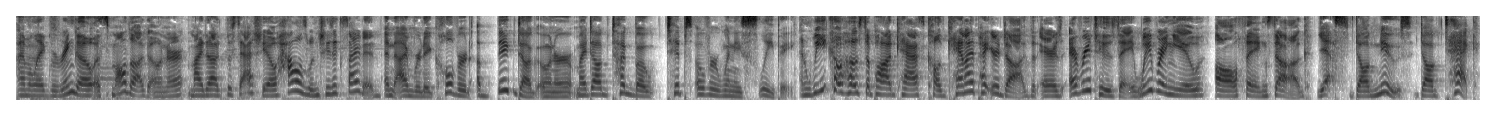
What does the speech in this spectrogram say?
I'm Allegra Ringo, a small dog owner. My dog Pistachio howls when she's excited. And I'm Renee Colvert, a big dog owner. My dog Tugboat tips over when he's sleepy. And we co host a podcast called Can I Pet Your Dog that airs every Tuesday. We bring you all things dog. Yes, dog news, dog tech,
